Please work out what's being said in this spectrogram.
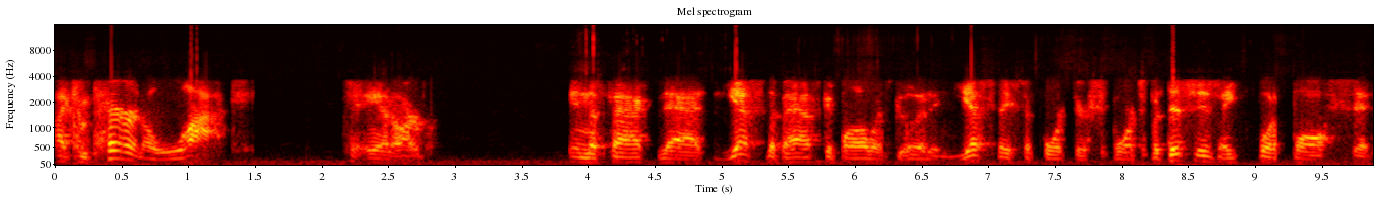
I compare it a lot to Ann Arbor in the fact that yes, the basketball is good, and yes, they support their sports, but this is a football city.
